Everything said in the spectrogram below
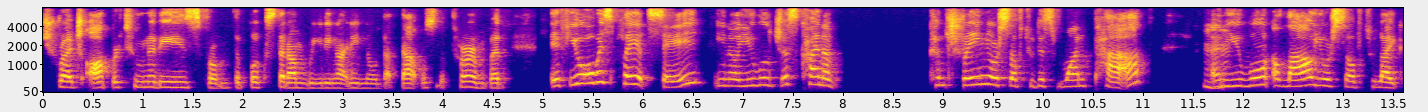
stretch opportunities from the books that I'm reading. I didn't know that that was the term, but if you always play it safe, you know, you will just kind of constrain yourself to this one path mm-hmm. and you won't allow yourself to like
